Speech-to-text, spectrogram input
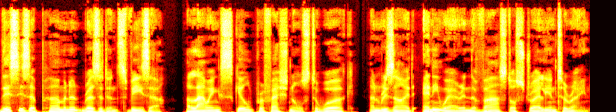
This is a permanent residence visa allowing skilled professionals to work and reside anywhere in the vast Australian terrain.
